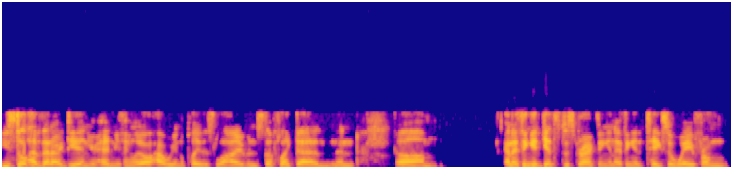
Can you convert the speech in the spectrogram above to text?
you still have that idea in your head, and you think like, oh, how are we going to play this live? and stuff like that, and, and um, and I think it gets distracting, and I think it takes away from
